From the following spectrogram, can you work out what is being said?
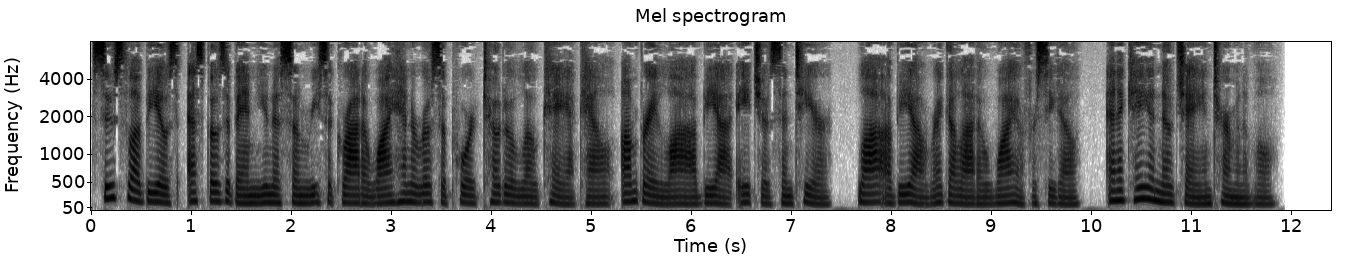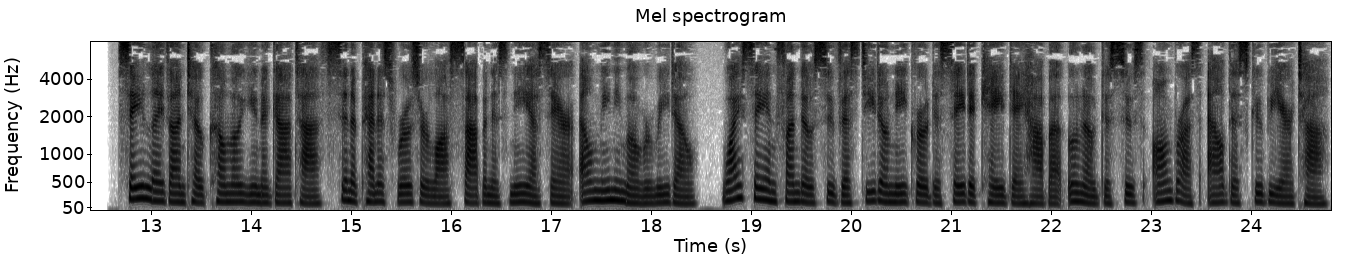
sus labios esposaban una sonrisa grata. Y generosa por todo lo que aquel hombre la había hecho sentir, la había regalado. Y ofrecido, aquella noche interminable. Se levantó como una gata sin apenas rozar las sábanas ni hacer el mínimo ruido, y se enfundó su vestido negro de seda que dejaba uno de sus hombros al descubierta.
